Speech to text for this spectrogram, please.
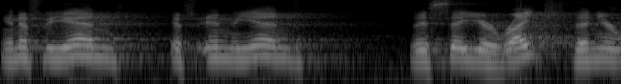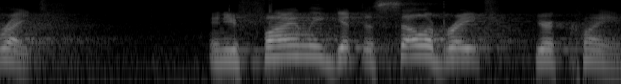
And if the end, if in the end they say you're right, then you're right. And you finally get to celebrate your claim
